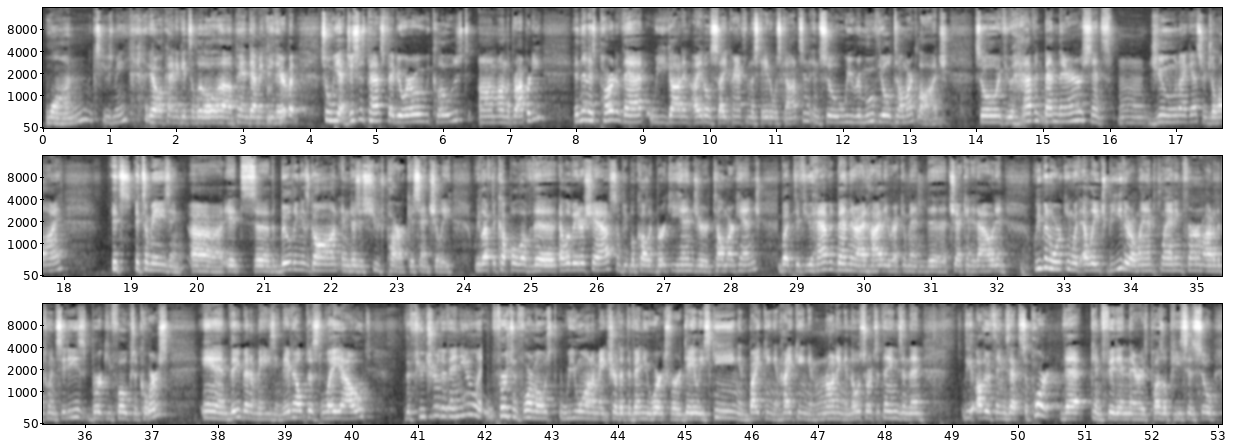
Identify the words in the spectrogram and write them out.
one, excuse me. It all kind of gets a little uh, pandemic-y there, but so yeah, just this past February we closed um, on the property, and then as part of that, we got an idle site grant from the state of Wisconsin, and so we removed the old Telemark Lodge. So if you haven't been there since mm, June, I guess, or July, it's it's amazing. Uh, it's uh, the building is gone, and there's this huge park. Essentially, we left a couple of the elevator shafts. Some people call it Birkie Henge or Telemark Henge. But if you haven't been there, I'd highly recommend uh, checking it out. And we've been working with LHB. They're a land planning firm out of the Twin Cities. Birkie folks, of course and they've been amazing. They've helped us lay out the future of the venue. First and foremost, we want to make sure that the venue works for daily skiing and biking and hiking and running and those sorts of things. And then the other things that support that can fit in there as puzzle pieces. So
